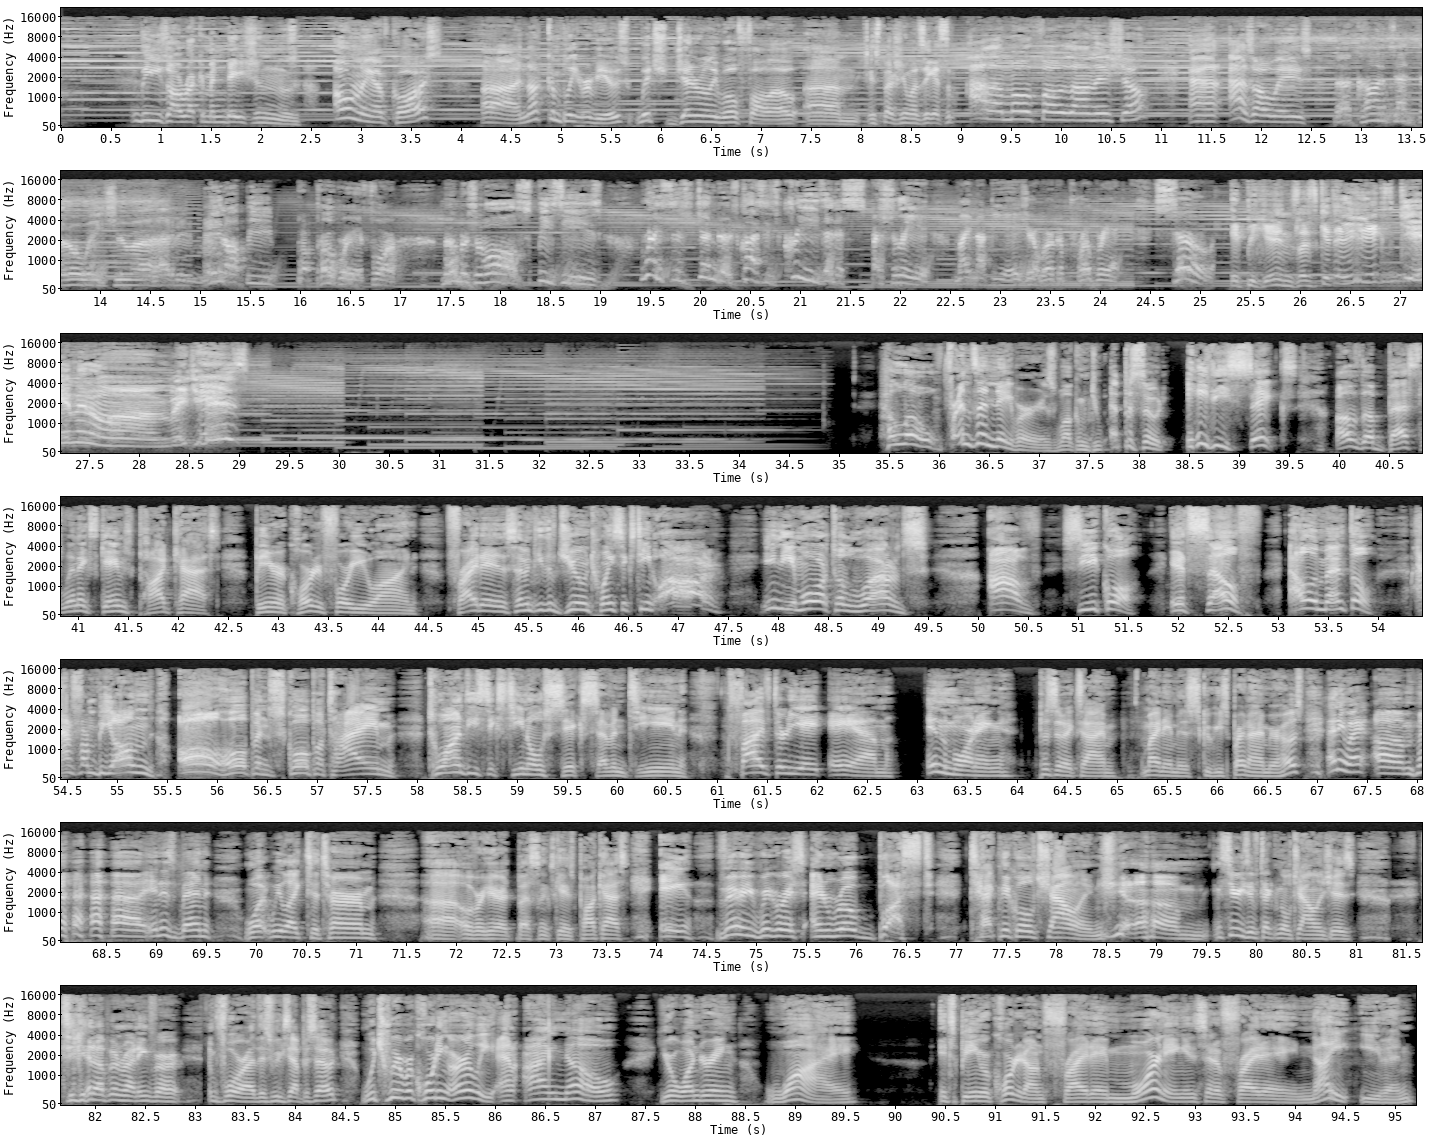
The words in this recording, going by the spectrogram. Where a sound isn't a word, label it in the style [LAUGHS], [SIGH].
These are recommendations only, of course. Uh, not complete reviews, which generally will follow, um, especially once they get some other mofos on this show. And as always, The content that awaits you ahead may not be appropriate for members of all species, races, genders, classes, creeds, and especially might not be age or work appropriate. So, it begins. Let's get the Linux gaming on, bitches! Hello, friends and neighbors. Welcome to episode 86 of the Best Linux Games podcast being recorded for you on Friday, the 17th of June, 2016. Or in the immortal words of SQL itself, elemental, and from beyond all hope and scope of time, 2016 06 17, 5:38 a.m. in the morning. Pacific time. My name is Skooky Sprite. I am your host. Anyway, um, [LAUGHS] it has been what we like to term, uh, over here at Best Linux Games podcast, a very rigorous and robust technical challenge. [LAUGHS] Um, a series of technical challenges to get up and running for, for uh, this week's episode, which we're recording early. And I know you're wondering why it's being recorded on Friday morning instead of Friday night even.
